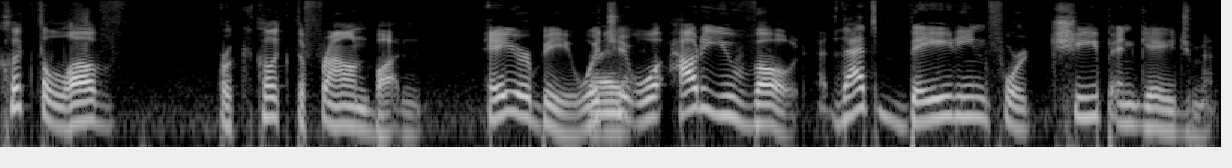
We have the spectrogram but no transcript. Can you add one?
click the love or click the frown button. A or B, which right. it, how do you vote? That's baiting for cheap engagement.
